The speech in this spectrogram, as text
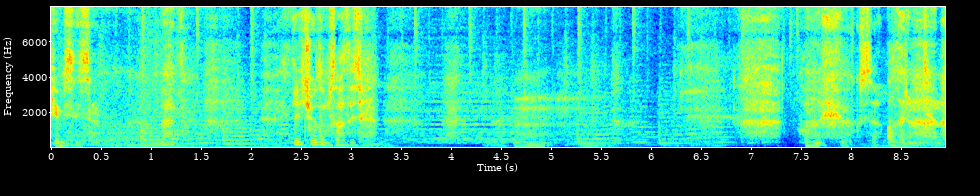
Kimsin sen? Ben geçiyordum sadece. Konuş yoksa alırım canını.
